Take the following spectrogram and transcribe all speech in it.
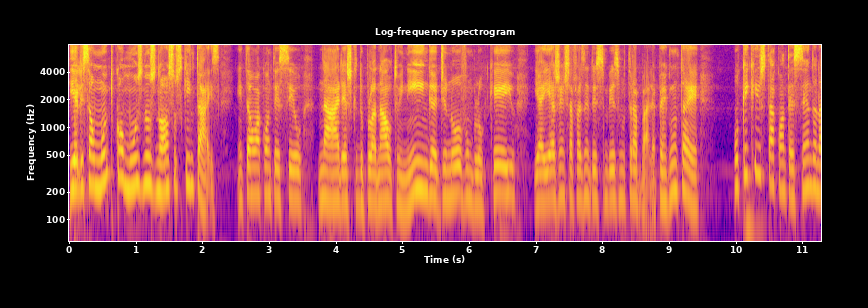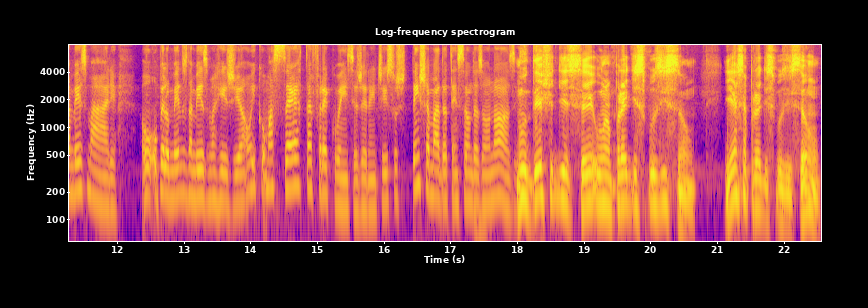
e eles são muito comuns nos nossos quintais. Então aconteceu na área acho que do Planalto em Ninga, de novo um bloqueio, e aí a gente está fazendo esse mesmo trabalho. A pergunta é, por que, que está acontecendo na mesma área? Ou, ou, pelo menos na mesma região e com uma certa frequência, gerente. Isso tem chamado a atenção das zoonoses? Não deixa de ser uma predisposição. E essa predisposição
